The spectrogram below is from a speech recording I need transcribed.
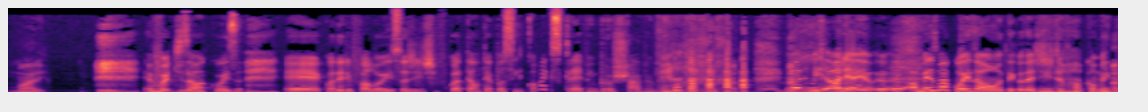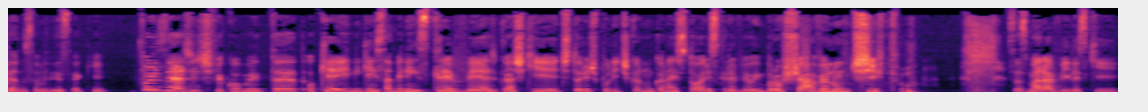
Mari? Eu vou dizer uma coisa. É, quando ele falou isso, a gente ficou até um tempo assim, como é que escreve imbrochável mesmo? Olha, eu, eu, a mesma coisa ontem, quando a gente estava comentando sobre isso aqui. Pois é, a gente ficou muito. Ok, ninguém sabe nem escrever. Acho que editoria de política nunca na história escreveu imbrochável num título. Essas maravilhas que,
